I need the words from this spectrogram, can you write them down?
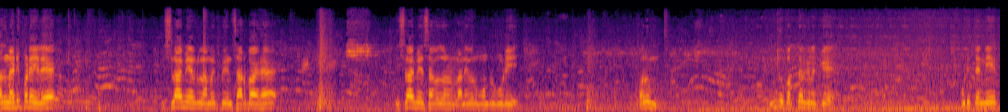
அதன் அடிப்படையிலே இஸ்லாமியர்கள் அமைப்பின் சார்பாக இஸ்லாமிய சகோதரர்கள் அனைவரும் ஒன்று கூடி வரும் இந்து பக்தர்களுக்கு குடி தண்ணீர்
